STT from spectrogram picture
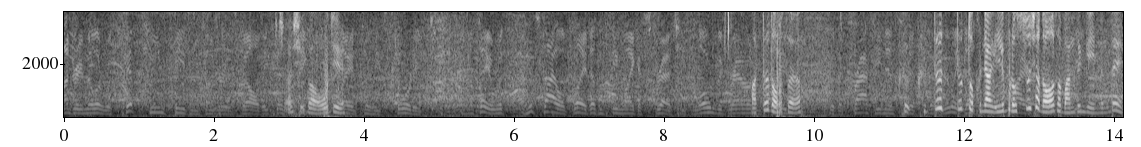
Andre Miller with 15 seasons under his belt. He says he 자식아, thinks he 어딜. can play until he's 40. And I'll tell you, with his style of play, it doesn't seem like a stretch. He's low to the ground. 아, 뜻 없어요. 그, 그 뜻, 뜻도 그냥 일부러 쑤셔 넣어서 만든 게 있는데.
